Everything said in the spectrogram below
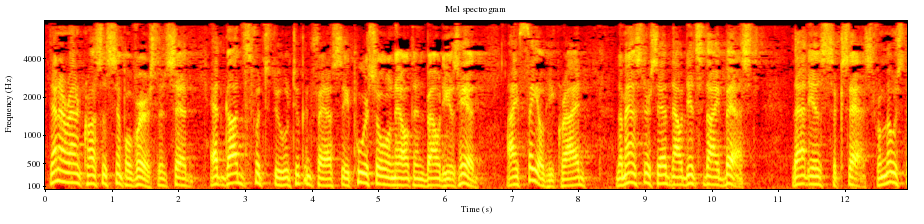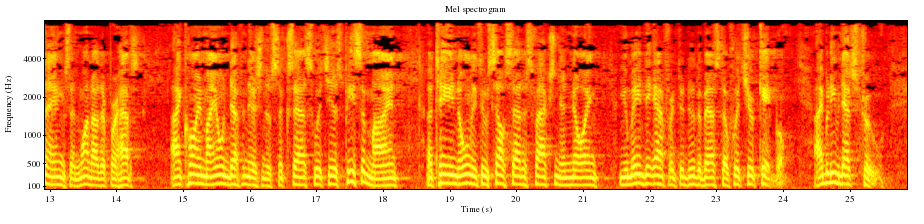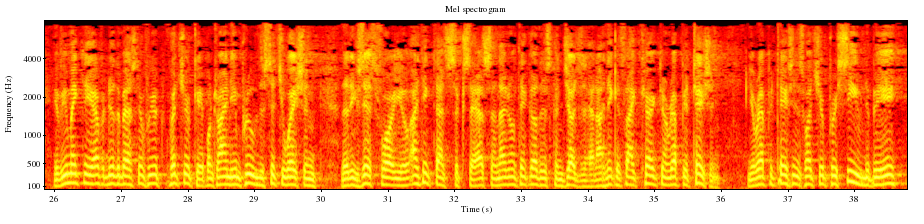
Then I ran across a simple verse that said, At God's footstool to confess, a poor soul knelt and bowed his head. I failed, he cried. The Master said, Thou didst thy best. That is success. From those things and one other perhaps, I coined my own definition of success, which is peace of mind attained only through self-satisfaction in knowing you made the effort to do the best of which you're capable. I believe that's true. If you make the effort to do the best of which you're capable, trying to improve the situation that exists for you, I think that's success, and I don't think others can judge that. I think it's like character and reputation. Your reputation is what you're perceived to be.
